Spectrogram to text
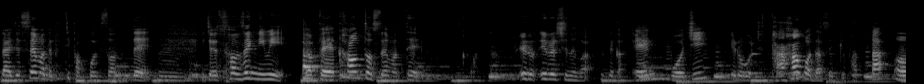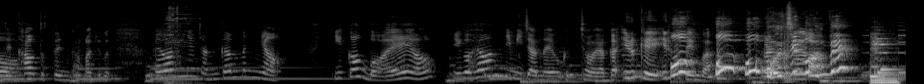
나 이제 쌤한테 PT 받고 있었는데 음. 이제 선생님이 옆에 카운터 쌤한테 왔다 이러, 이러시는 거야. 내가 엥 뭐지? 이러고 이제 다 하고 나서 이렇게 봤다. 어. 이제 카운터 쌤이 가가지고 회원님 잠깐만요. 이거 뭐예요? 이거 회원님이잖아요, 그쵸? 약간 이렇게 이렇게 된 거야. 어 뭐지 내가- 뭔데?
